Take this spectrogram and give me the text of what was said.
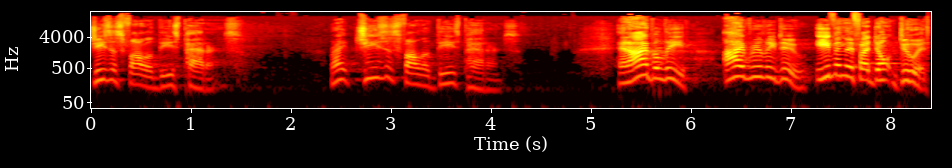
Jesus followed these patterns, right? Jesus followed these patterns. And I believe, I really do, even if I don't do it,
